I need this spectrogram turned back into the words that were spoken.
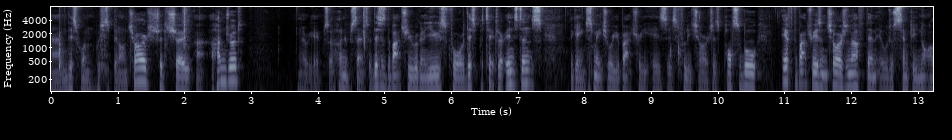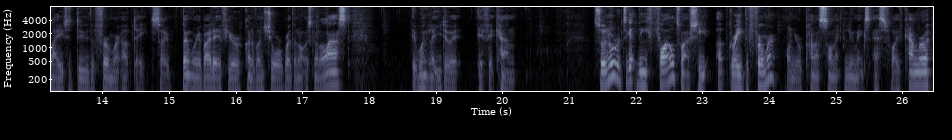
and this one, which has been on charge, should show at 100. There we go, so 100%. So this is the battery we're going to use for this particular instance. Again, just make sure your battery is as fully charged as possible. If the battery isn't charged enough, then it will just simply not allow you to do the firmware update. So don't worry about it if you're kind of unsure whether or not it's going to last. It won't let you do it if it can. So in order to get the file to actually upgrade the firmware on your Panasonic Lumix S5 camera,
